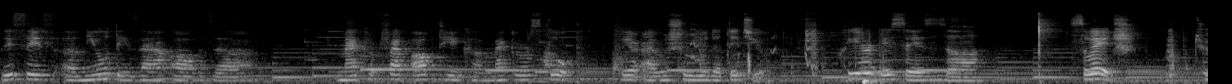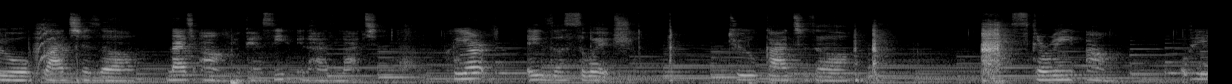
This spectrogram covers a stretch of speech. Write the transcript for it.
This is a new design of the micro fiber optic microscope. Here I will show you the detail. Here this is the switch to get the light on. You can see it has light. Here is the switch to get the screen on. Okay,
